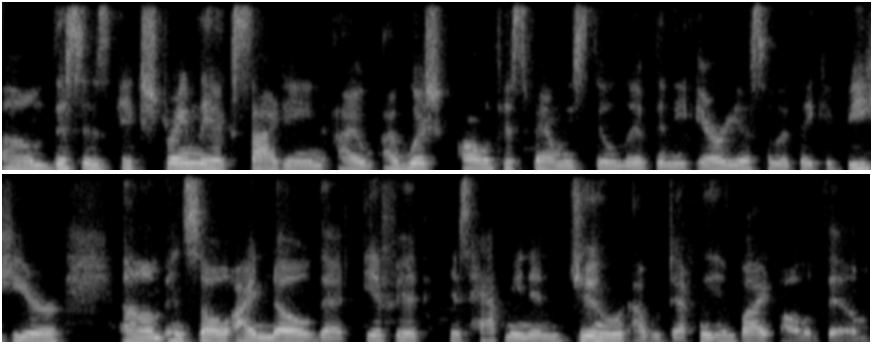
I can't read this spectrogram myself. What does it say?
um, this is extremely exciting. I, I, wish all of his family still lived in the area so that they could be here. Um, and so I know that if it is happening in June, I would definitely invite all of them.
